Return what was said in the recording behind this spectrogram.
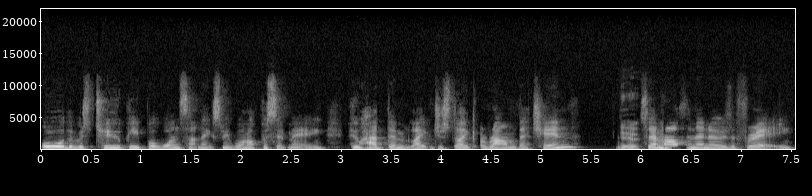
or there was two people, one sat next to me, one opposite me, who had them like just like around their chin Yeah. so their mouth and their nose are free.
